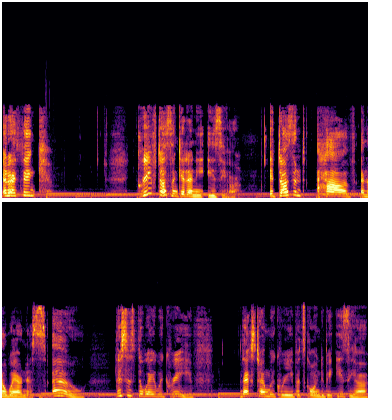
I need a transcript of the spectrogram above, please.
And I think grief doesn't get any easier. It doesn't have an awareness. Oh, this is the way we grieve. Next time we grieve, it's going to be easier.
